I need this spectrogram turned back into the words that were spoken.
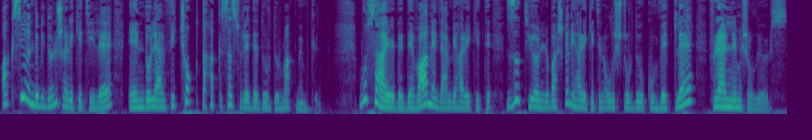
aksi yönde bir dönüş hareketiyle endolenfi çok daha kısa sürede durdurmak mümkün. Bu sayede devam eden bir hareketi zıt yönlü başka bir hareketin oluşturduğu kuvvetle frenlemiş oluyoruz.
